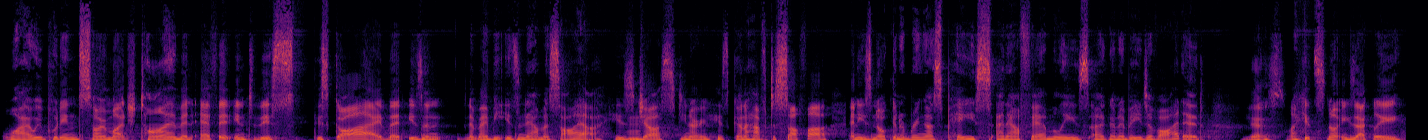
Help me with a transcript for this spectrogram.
why are we putting so much time and effort into this this guy that isn't that maybe isn't our messiah he's mm. just you know he's going to have to suffer and he's not going to bring us peace and our families are going to be divided yes like it's not exactly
